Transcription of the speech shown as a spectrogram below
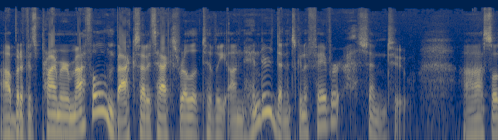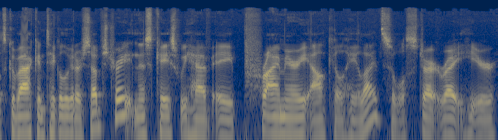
Uh, but if it's primary methyl and backside attack's relatively unhindered, then it's going to favor SN2. Uh, so let's go back and take a look at our substrate. In this case, we have a primary alkyl halide. So we'll start right here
